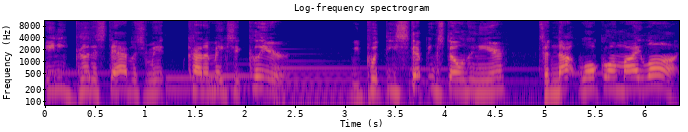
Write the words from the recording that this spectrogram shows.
Any good establishment kind of makes it clear. We put these stepping stones in here to not walk on my lawn.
